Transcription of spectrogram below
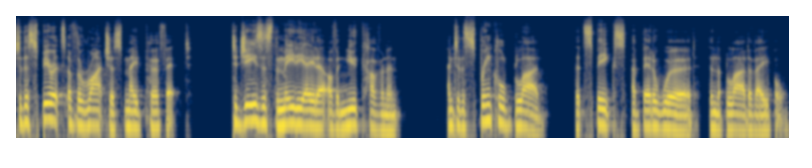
to the spirits of the righteous made perfect, to Jesus, the mediator of a new covenant, and to the sprinkled blood that speaks a better word than the blood of Abel.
